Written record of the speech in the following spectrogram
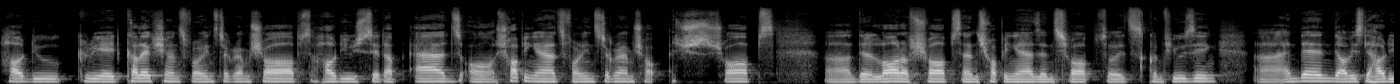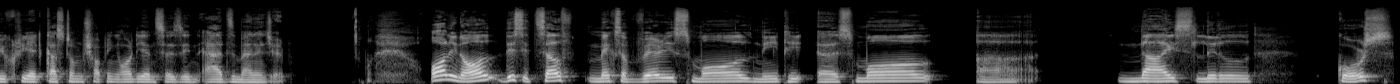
how do you create collections for Instagram shops, how do you set up ads or shopping ads for Instagram shop, shops. Uh, there are a lot of shops and shopping ads and shops, so it's confusing. Uh, and then obviously, how do you create custom shopping audiences in Ads Manager? all in all, this itself makes a very small, neat, uh, small uh, nice little course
